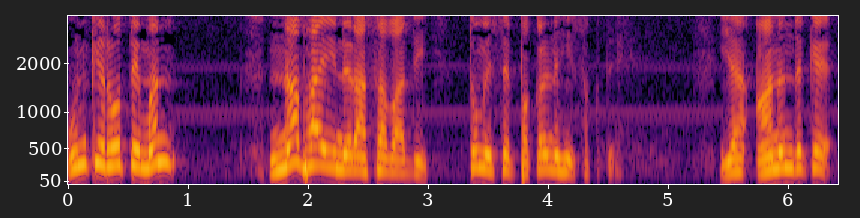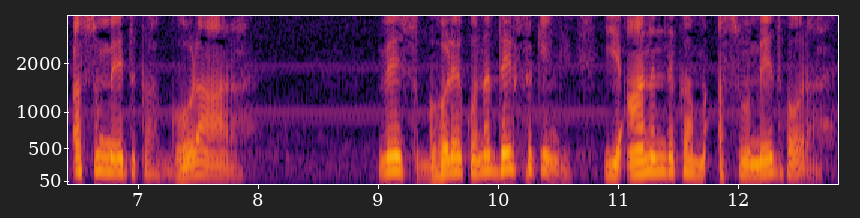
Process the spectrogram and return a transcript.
उनके रोते मन, ना भाई निराशावादी, तुम इसे पकड़ नहीं सकते। यह आनंद के अश्वमेध का घोड़ा आ रहा है। वे इस घोड़े को न देख सकेंगे। यह आनंद का अश्वमेध हो रहा है।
